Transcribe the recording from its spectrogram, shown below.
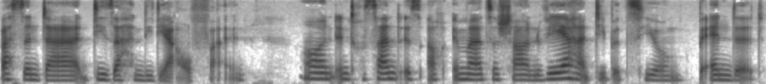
was sind da die Sachen, die dir auffallen? Und interessant ist auch immer zu schauen, wer hat die Beziehung beendet.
